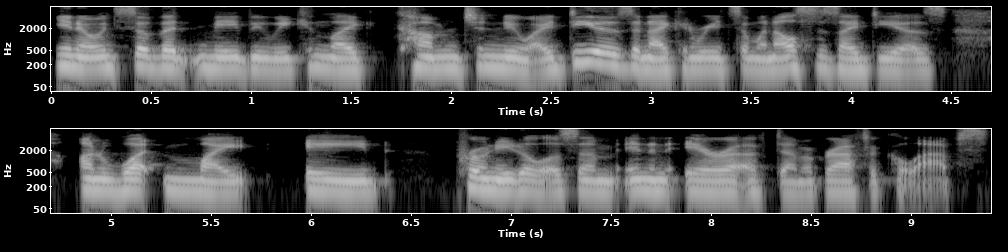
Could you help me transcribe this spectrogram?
you know and so that maybe we can like come to new ideas and i can read someone else's ideas on what might aid pronatalism in an era of demographic collapse.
